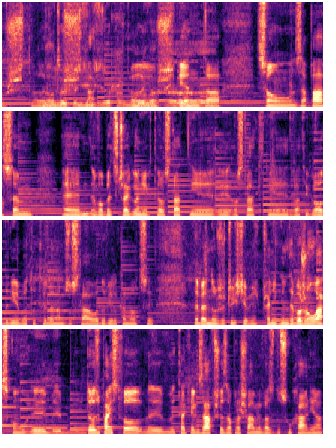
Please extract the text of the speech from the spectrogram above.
już. To No to już, już będzie tak, niedziela palmowa. To już święta są zapasem. E, Wobec czego niech te ostatnie, e, ostatnie dwa tygodnie, bo to tyle nam zostało do Wielkanocy, będą rzeczywiście przeniknięte Bożą łaską. Y, y, Drodzy Państwo, y, tak jak zawsze zapraszamy Was do słuchania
